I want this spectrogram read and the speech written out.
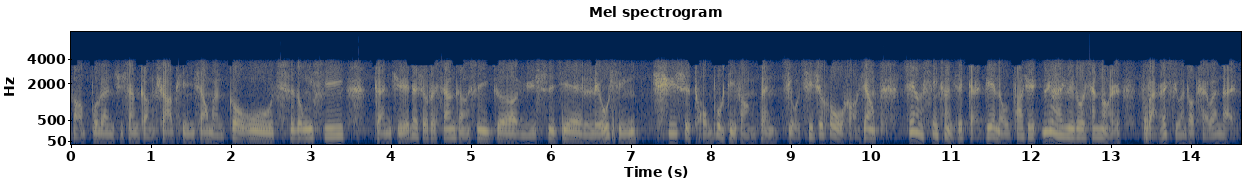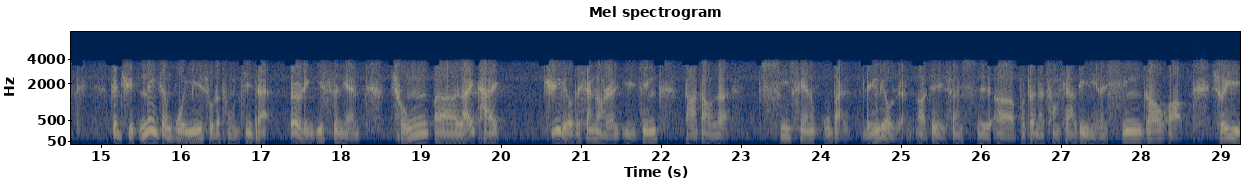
啊，不论去香港 shopping、香港购物、吃东西，感觉那时候的香港是一个与世界流行趋势同步的地方。但九七之后，好像这样现象有些改变了。我发觉越来越多香港人反而喜欢到台湾来。根据内政部移民署的统计，在二零一四年，从呃来台居留的香港人已经达到了七千五百零六人啊，这也算是呃不断的创下历年的新高啊。所以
